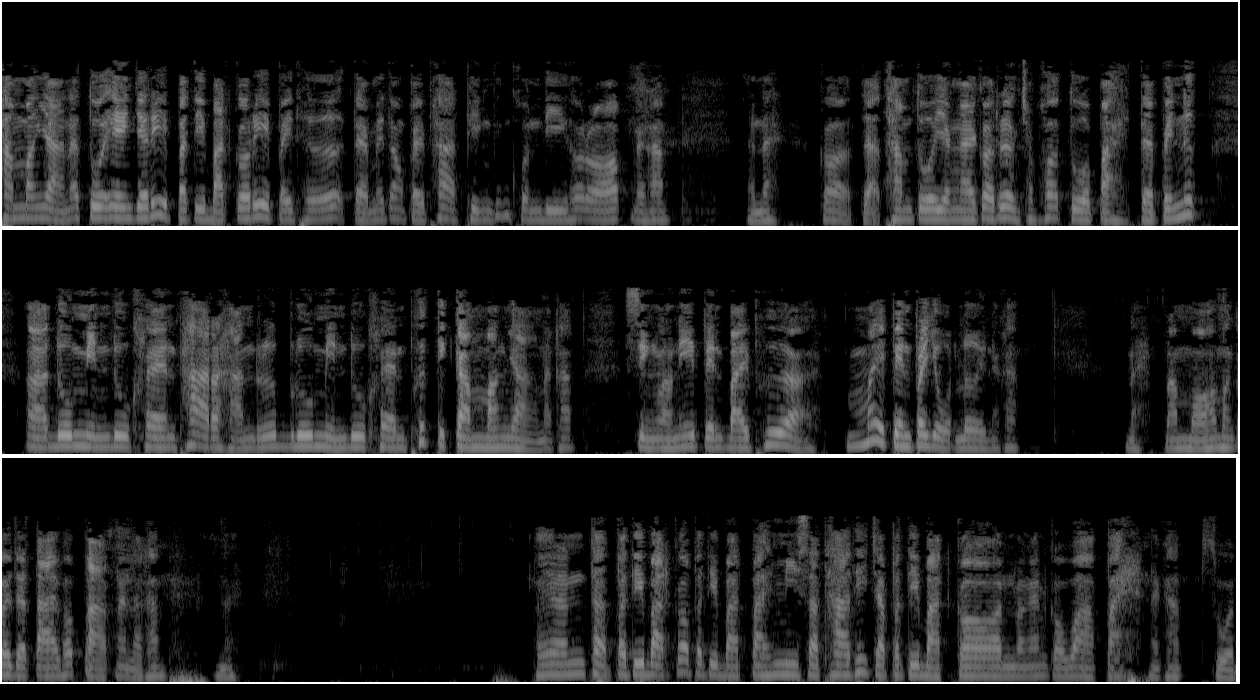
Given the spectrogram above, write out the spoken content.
คำบางอย่างนะตัวเองจะรีบปฏิบัติก็รีบไปเถอะแต่ไม่ต้องไปพาดพิงถึงคนดีเขาหรอกนะครับนะก็จะทำตัวยังไงก็เรื่องเฉพาะตัวไป แต่ไปนึกดูหมิ่นดูแคลนผ้าอรหันหรือดูหมิ่นดูแคลนพฤติกรรมบางอย่างนะครับ สิ่งเหล่านี้เป็นไปเพื่อไม่เป็นประโยชน์เลยนะครับนะปลาหมอมันก็จะตายเพราะปากนั่นแหละครับนะเพราะฉะนั้นถ้าปฏิบัติก็ปฏิบัติไปมีศรัทธาที่จะปฏิบัติก่อนว่างั้นก็ว่าไปนะครับ ส่วน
